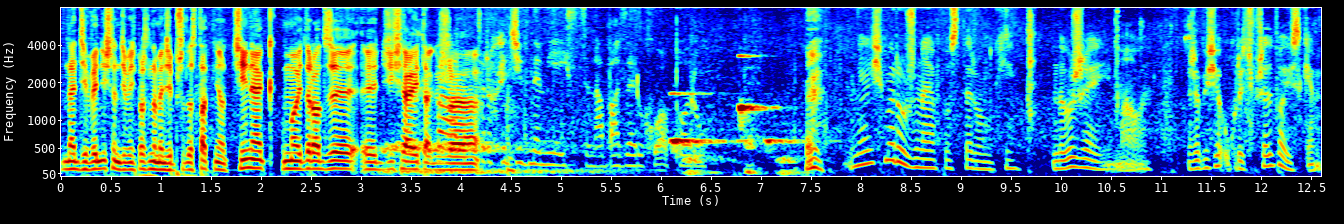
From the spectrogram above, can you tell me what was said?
na 99% będzie przedostatni odcinek, moi drodzy, e, dzisiaj, Chyba także trochę dziwne miejsce na bazę ruchu oporu. Mieliśmy różne posterunki, duże i małe, żeby się ukryć przed wojskiem.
